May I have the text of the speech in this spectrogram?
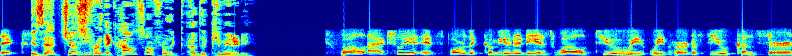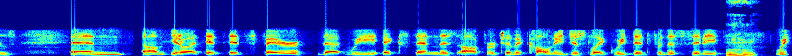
six. Is that just and for the council or for the uh, the community? Well, actually, it's for the community as well too. We we've heard a few concerns and um, you know, it, it's fair that we extend this offer to the county, just like we did for the city. Mm-hmm. We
